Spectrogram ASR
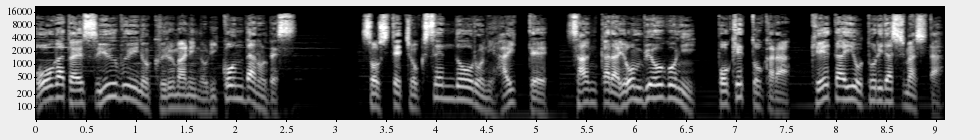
大型 SUV の車に乗り込んだのです。そして直線道路に入って3から4秒後にポケットから携帯を取り出しました。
